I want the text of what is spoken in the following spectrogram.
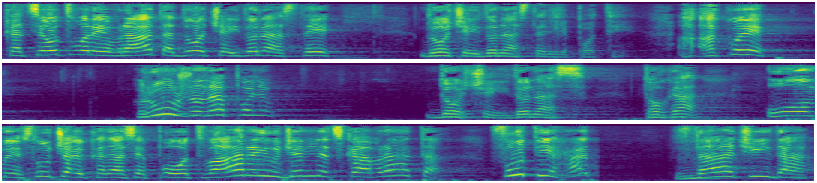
kad se otvore vrata, doće i do nas te, doće i do nas te ljepote. A ako je ružno na polju, doće i do nas toga. U ovome slučaju, kada se potvaraju džennetska vrata, futihat, znači da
